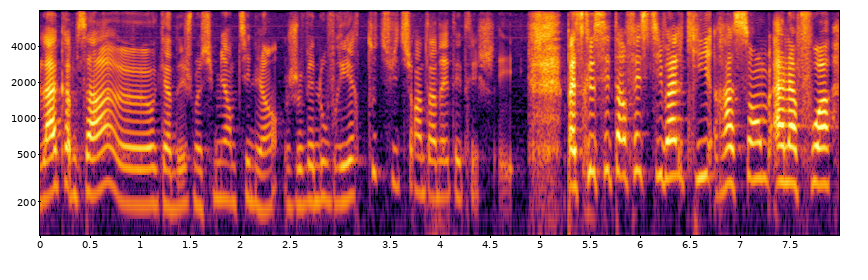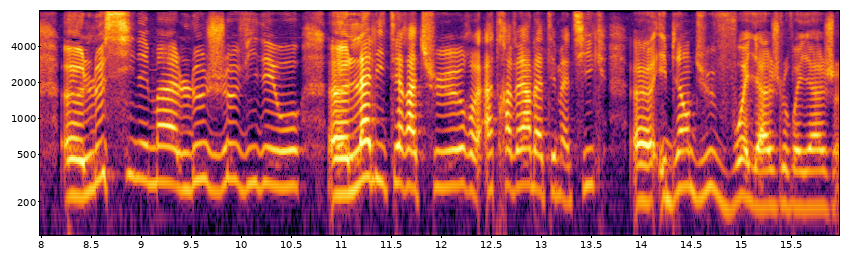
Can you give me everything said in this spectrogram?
Là, comme ça, euh, regardez, je me suis mis un petit lien. Je vais l'ouvrir tout de suite sur Internet et tricher. Parce que c'est un festival qui rassemble à la fois euh, le cinéma, le jeu vidéo, euh, la littérature, à travers la thématique eh bien, du voyage. Le voyage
